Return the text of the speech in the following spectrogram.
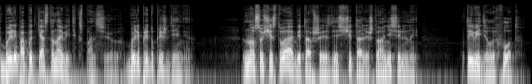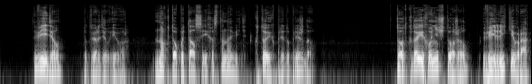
Были попытки остановить экспансию, были предупреждения. Но существа, обитавшие здесь, считали, что они сильны. Ты видел их флот? Видел, подтвердил Ивар. Но кто пытался их остановить? Кто их предупреждал? Тот, кто их уничтожил. Великий враг.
